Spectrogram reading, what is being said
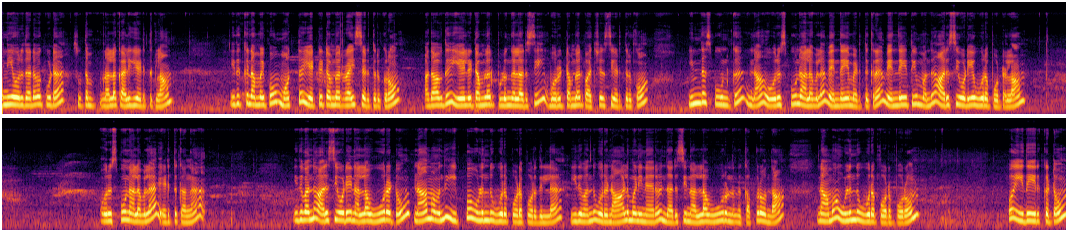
இனி ஒரு தடவை கூட சுத்தம் நல்லா கழுகி எடுத்துக்கலாம். இதுக்கு நம்ம இப்போ மொத்தம் எட்டு டம்ளர் ரைஸ் எடுத்துருக்குறோம். அதாவது ஏழு டம்ளர் புழுங்கல் அரிசி ஒரு டம்ளர் பச்சரிசி எடுத்திருக்கோம். இந்த ஸ்பூனுக்கு நான் ஒரு ஸ்பூன் அளவில் வெந்தயம் எடுத்துக்கிறேன். வெந்தயத்தையும் வந்து அரிசியோடைய ஊற போட்டலாம் ஒரு ஸ்பூன் அளவில் எடுத்துக்கோங்க. இது வந்து அரிசியோடய நல்லா ஊறட்டும். நாம் வந்து இப்போ உளுந்து ஊற போட போகிறதில்ல இது வந்து ஒரு நாலு மணி நேரம் இந்த அரிசி நல்லா ஊறினதுக்கப்புறம் தான் நாம் உளுந்து ஊற போட போகிறோம் இப்போ இது இருக்கட்டும்.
